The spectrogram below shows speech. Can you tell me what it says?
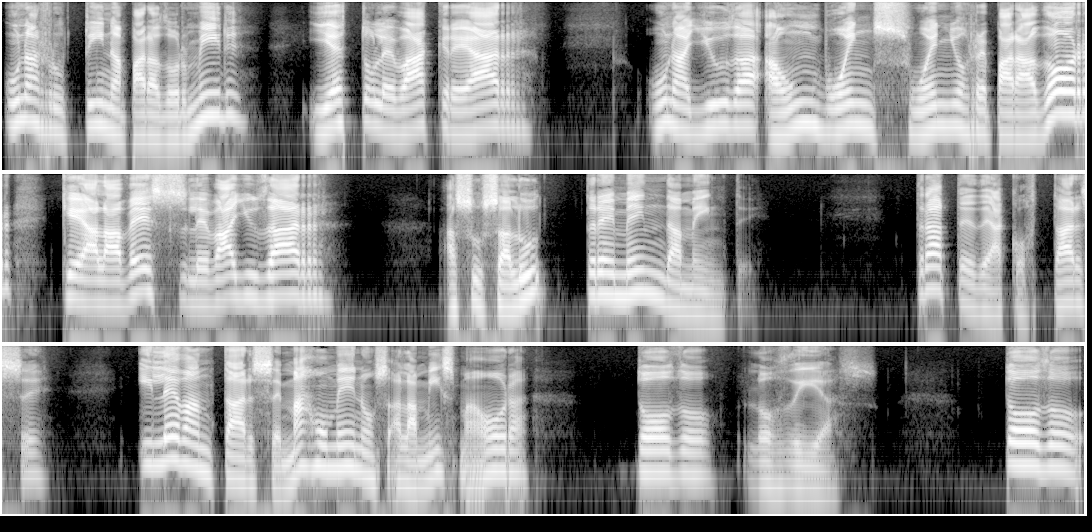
una rutina para dormir y esto le va a crear una ayuda a un buen sueño reparador que a la vez le va a ayudar a su salud tremendamente. Trate de acostarse y levantarse más o menos a la misma hora todos los días. Todos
